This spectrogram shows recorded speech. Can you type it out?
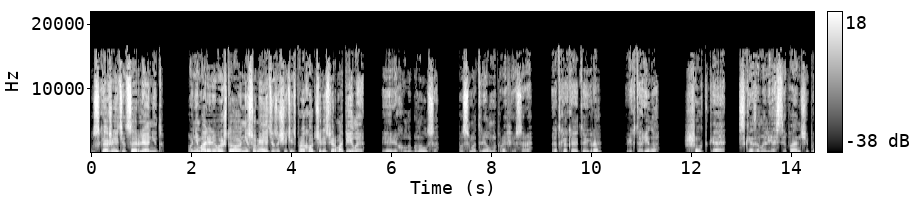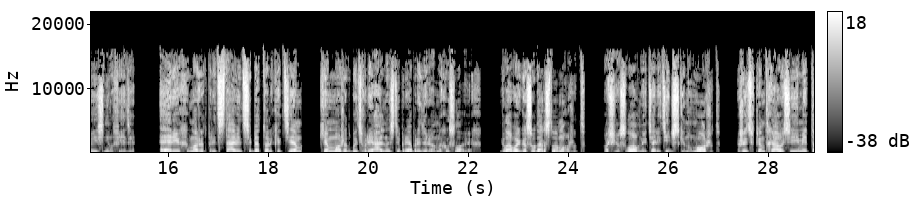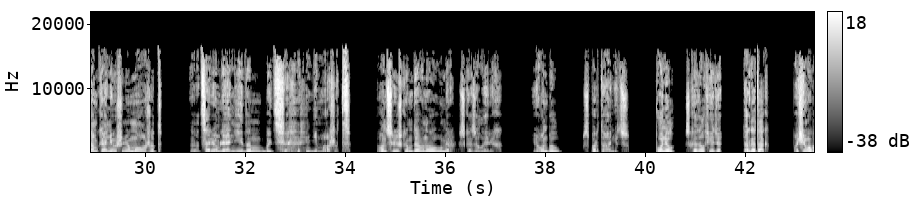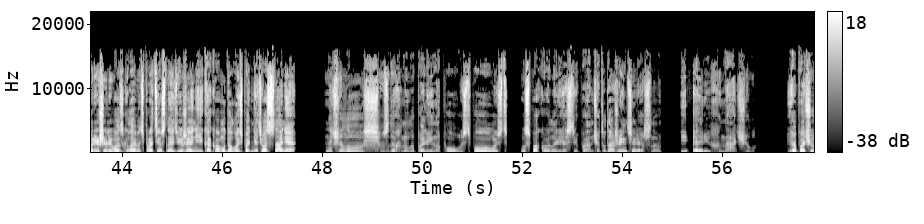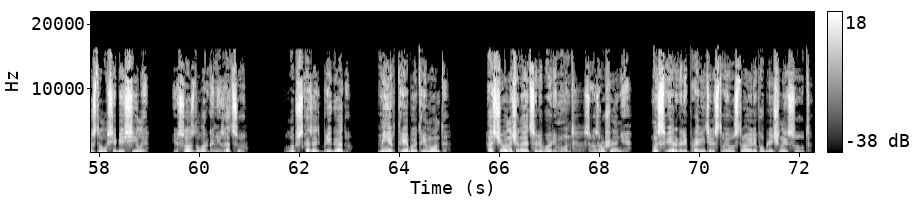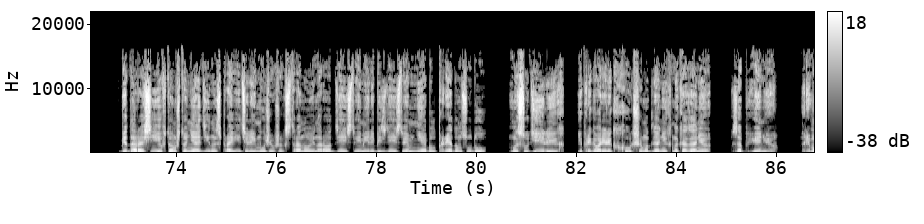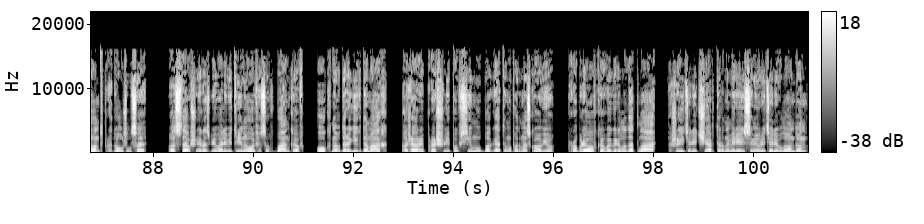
«Скажите, царь Леонид, понимали ли вы, что не сумеете защитить проход через фермопилы?» Эрих улыбнулся, посмотрел на профессора. «Это какая-то игра? Викторина?» «Шутка», — сказал Илья Степанович и пояснил Феде. «Эрих может представить себя только тем, кем может быть в реальности при определенных условиях. Главой государства может. Очень условно и теоретически, но может. Жить в пентхаусе и иметь там конюшню может. Царем Леонидом быть не может. Он слишком давно умер, — сказал Эрих. И он был спартанец. — Понял, — сказал Федя. — Тогда так. Почему вы решили возглавить протестное движение, и как вам удалось поднять восстание? — Началось, — вздохнула Полина. — Пусть, пусть, — успокоил Илья Степанович. — Это даже интересно. И Эрих начал. Я почувствовал в себе силы и создал организацию. Лучше сказать, бригаду. Мир требует ремонта. А с чего начинается любой ремонт? С разрушения. Мы свергли правительство и устроили публичный суд. Беда России в том, что ни один из правителей, мучивших страну и народ действиями или бездействием, не был предан суду. Мы судили их и приговорили к худшему для них наказанию — забвению. Ремонт продолжился. Восставшие разбивали витрины офисов, банков, окна в дорогих домах. Пожары прошли по всему богатому Подмосковью. Рублевка выгорела дотла. Жители чартерными рейсами улетели в Лондон.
